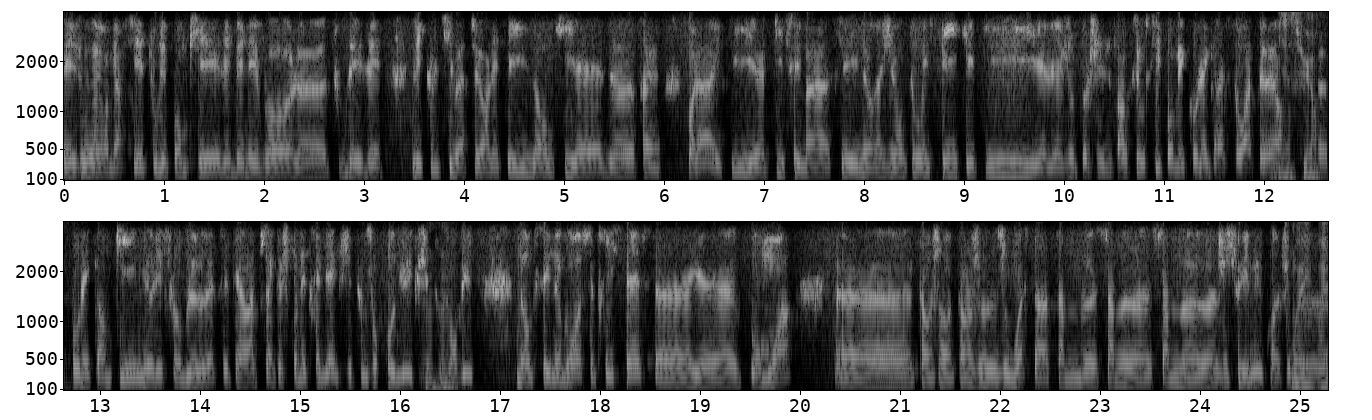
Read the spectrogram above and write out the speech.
Et je voudrais remercier tous les pompiers, les bénévoles, euh, tous les, les, les cultivateurs, les paysans qui aident. euh, enfin, voilà. Et puis, euh, puis c'est ma, c'est une région touristique. Et puis, les- je- j'ai une pensée aussi pour mes collègues restaurateurs, Bien sûr. euh, pour les campings, les flots bleus, etc. Tout ça que je connais très bien, que j'ai toujours connu, et que j'ai Mhm. toujours vu. Donc, c'est une grosse tristesse euh, pour moi. Euh, quand je quand je, je vois ça, ça me ça me ça me je suis ému quoi. Je Oui, peux- oui.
